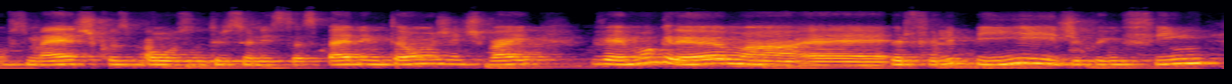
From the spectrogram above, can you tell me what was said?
os médicos ou os nutricionistas pedem, então a gente vai ver hemograma, é, perfil lipídico, enfim,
